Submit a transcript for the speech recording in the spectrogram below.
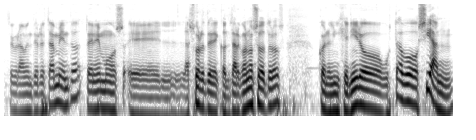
seguramente lo están viendo, tenemos eh, la suerte de contar con nosotros con el ingeniero Gustavo Cian,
